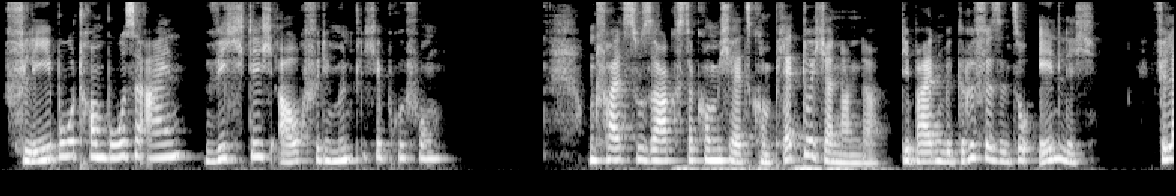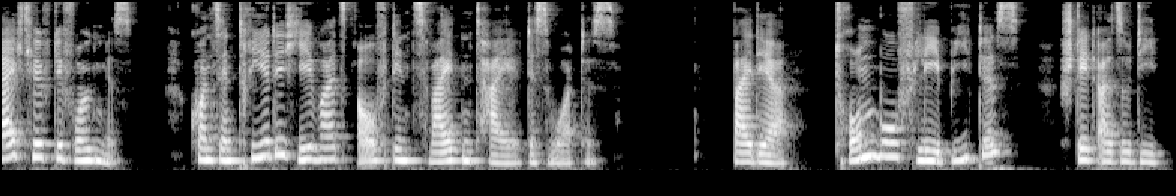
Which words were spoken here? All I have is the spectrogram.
Phlebothrombose ein, wichtig auch für die mündliche Prüfung. Und falls du sagst, da komme ich ja jetzt komplett durcheinander, die beiden Begriffe sind so ähnlich, vielleicht hilft dir Folgendes. Konzentriere dich jeweils auf den zweiten Teil des Wortes. Bei der Thrombophlebitis steht also die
